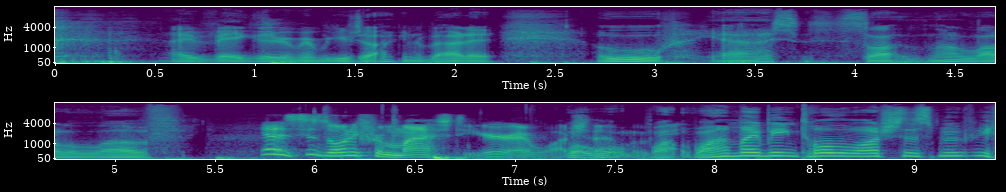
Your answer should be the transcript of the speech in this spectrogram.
I vaguely remember you talking about it. Ooh, yeah, it's, it's not a lot of love. Yeah, this is only from last year. I watched Wh- that movie. why, why am I being told to watch this movie?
